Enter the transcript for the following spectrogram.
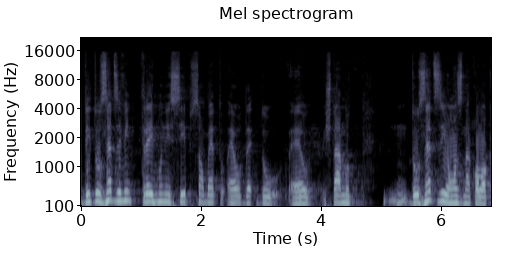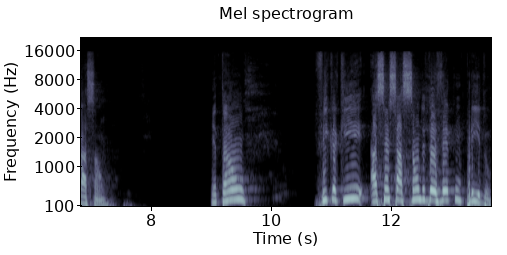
de 223 municípios, São Bento é o, do, é o, está no 211 na colocação. Então, fica aqui a sensação de dever cumprido.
